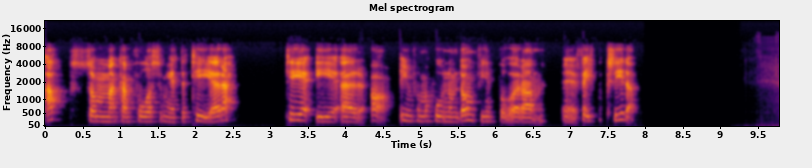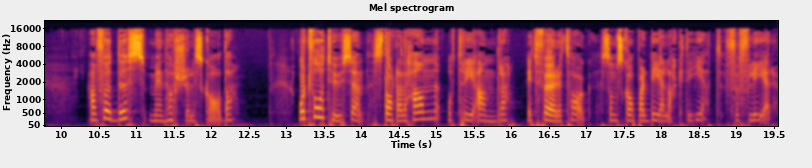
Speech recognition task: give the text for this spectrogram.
app som man kan få som heter Tera. T-E-R-A. Information om dem finns på vår eh, Facebook-sida. Han föddes med en hörselskada. År 2000 startade han och tre andra ett företag som skapar delaktighet för fler.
